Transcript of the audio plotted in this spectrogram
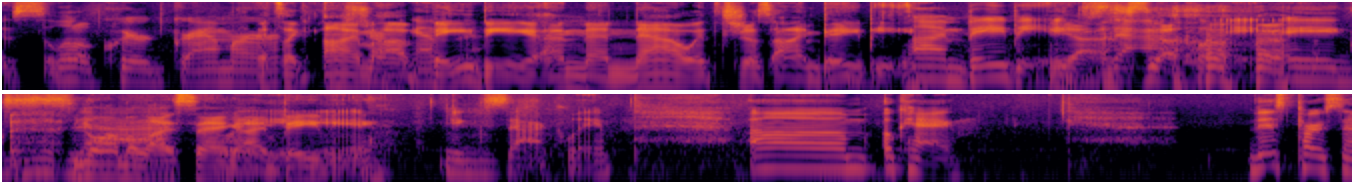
is. A little queer grammar. It's like I'm a baby, and then now it's just I'm baby. I'm baby. Yeah, so- Exactly. exactly. Normalize saying I'm baby. Exactly. Um, okay. This person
